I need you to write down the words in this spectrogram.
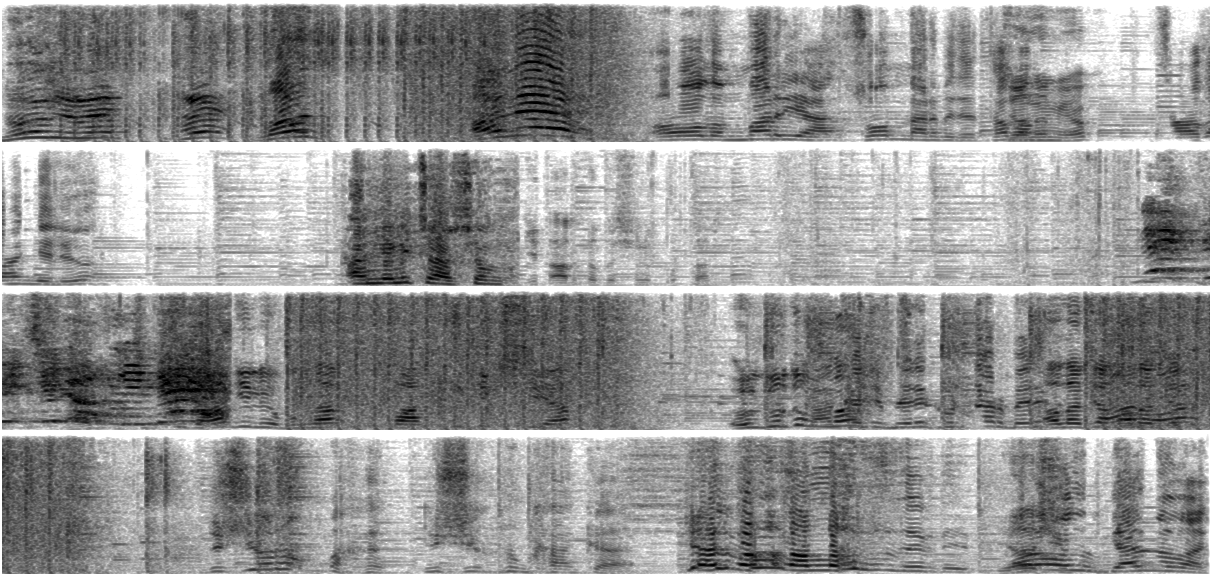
Ne oluyor lan? He? Lan! Anne! Oğlum var ya son mermide tamam. Canım yok. Sağdan geliyor. Annemi çağır çabuk. Git arkadaşını kurtar. Ne biçim oğlu ne? Daha geliyor bunlar farklı iki kişi ya. Öldürdüm lan. Kankacım beni kurtar beni. Alacağım alacağım. Düşüyorum. Düşüyorum kanka. Gelme lan Allah'ını sevdiğim. Ya Ya şu... oğlum gelme bak.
